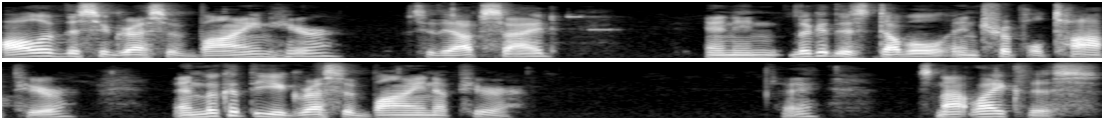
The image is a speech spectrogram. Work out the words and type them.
all of this aggressive buying here to the upside, and in, look at this double and triple top here, and look at the aggressive buying up here. Okay, it's not like this.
